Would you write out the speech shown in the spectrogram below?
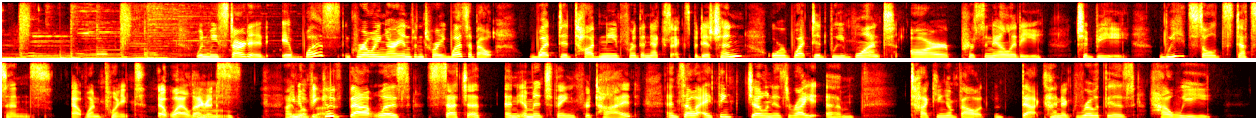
When we started, it was growing our inventory was about what did Todd need for the next expedition or what did we want our personality to be? We sold Stetsons at one point at Wild Iris. Mm, I you know, love because that was such a an image thing for Todd. And so I think Joan is right um, talking about that kind of growth is how we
